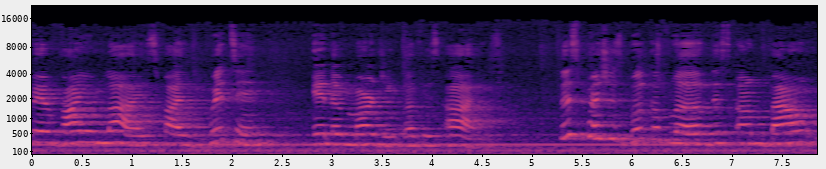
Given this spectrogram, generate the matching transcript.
fair volume lies finds written in the margin of his eyes. This precious book of love, this unbound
